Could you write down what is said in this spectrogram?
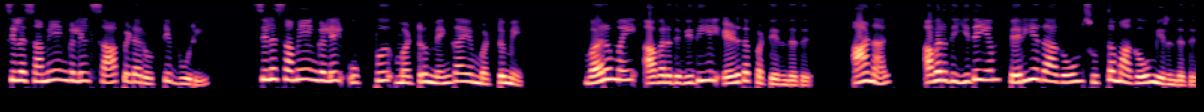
சில சமயங்களில் சாப்பிட ரொட்டி பூரி சில சமயங்களில் உப்பு மற்றும் வெங்காயம் மட்டுமே. வறுமை அவரது விதியில் எழுதப்பட்டிருந்தது. ஆனால் அவரது இதயம் பெரியதாகவும் சுத்தமாகவும் இருந்தது.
